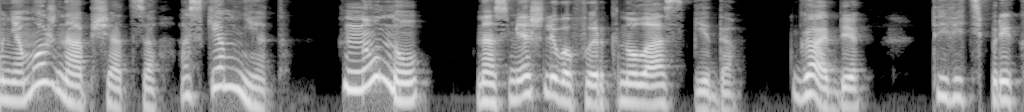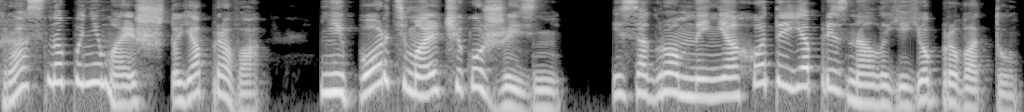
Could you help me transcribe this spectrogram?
мне можно общаться, а с кем нет? «Ну-ну», – насмешливо фыркнула Аспида. «Габи, ты ведь прекрасно понимаешь, что я права. Не порть мальчику жизнь». И с огромной неохотой я признала ее правоту.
